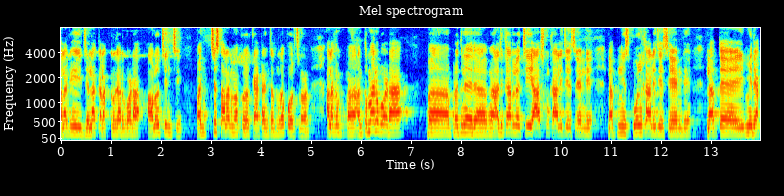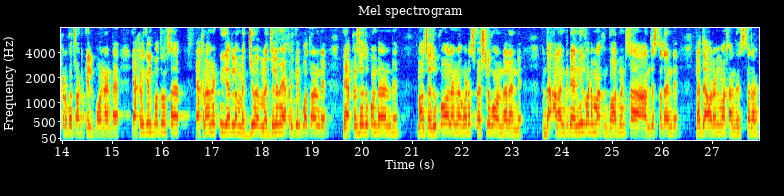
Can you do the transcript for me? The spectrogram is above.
అలాగే ఈ జిల్లా కలెక్టర్ గారు కూడా ఆలోచించి మంచి స్థలాన్ని మాకు కేటాయించాల్సిందిగా కోరుచున్నామండి. అలాగే అంతమాన కూడా ప్రతినిధి అధికారులు వచ్చి హాస్టల్ ఖాళీ చేసేయండి లేకపోతే మీ స్కూల్ని ఖాళీ చేసేయండి లేకపోతే మీరు ఎక్కడికో చోటకి వెళ్ళిపోండి అంటే ఎక్కడికి వెళ్ళిపోతాం సార్? ఎకనామిక్ ఇయర్లో మధ్య మధ్యలో మేము ఎక్కడికి వెళ్ళిపోతామండి మేము ఎక్కడ చదువుకుంటామండి మాకు చదువుకోవాలన్నా కూడా స్పెషల్గా ఉండాలండి. దా- అలాంటివి అన్నీ కూడా మాకు గవర్నమెంట్ అందిస్తుందండి. లేకపోతే ఎవరైనా మాకు అందిస్తారా?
